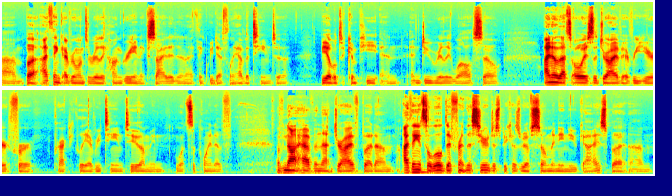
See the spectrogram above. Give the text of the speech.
Um, but I think everyone's really hungry and excited, and I think we definitely have a team to be able to compete and, and do really well. So I know that's always the drive every year for practically every team too. I mean, what's the point of of not having that drive? But um, I think it's a little different this year just because we have so many new guys. But um,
